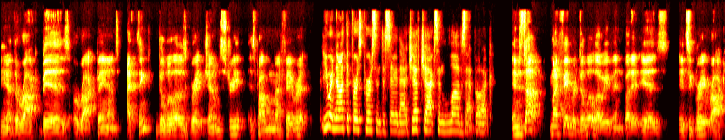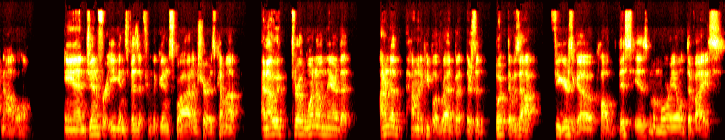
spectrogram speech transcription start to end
you know, the rock biz or rock bands, I think DeLillo's Great Jones Street is probably my favorite. You are not the first person to say that. Jeff Jackson loves that book. And it's not my favorite DeLillo even, but it is. It's a great rock novel. And Jennifer Egan's Visit from the Goon Squad, I'm sure, has come up. And I would throw one on there that I don't know how many people have read, but there's a book that was out a few years ago called This is Memorial Device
